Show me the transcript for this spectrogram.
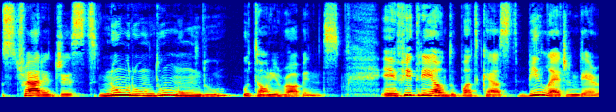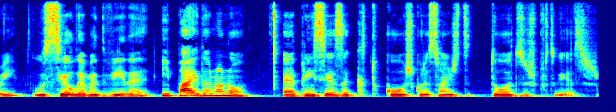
Strategist número 1 um do mundo, o Tony Robbins. É anfitrião do podcast Be Legendary, o seu lema de vida, e pai da Nono, a princesa que tocou os corações de todos os portugueses.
